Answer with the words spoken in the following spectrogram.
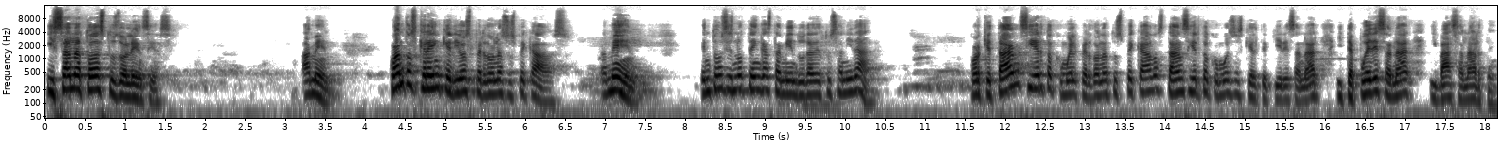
Y sana todas tus dolencias. Amén. ¿Cuántos creen que Dios perdona sus pecados? Amén. Entonces no tengas también duda de tu sanidad. Porque tan cierto como Él perdona tus pecados, tan cierto como eso es que Él te quiere sanar y te puede sanar y va a sanarte.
